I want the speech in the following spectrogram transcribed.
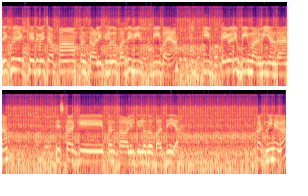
ਦੇਖੋ ਜੀ ਖੇਤ ਵਿੱਚ ਆਪਾਂ 45 ਕਿਲੋ ਤੋਂ ਵੱਧ ਹੀ ਬੀ ਬੀ ਪਾਇਆ, ਕਿਉਂਕਿ ਕਈ ਵਾਰੀ ਬੀ ਮਰ ਵੀ ਜਾਂਦਾ ਹੈ ਨਾ। ਇਸ ਕਰਕੇ 45 ਕਿਲੋ ਤੋਂ ਵੱਧ ਹੀ ਆ। ਘੱਟ ਨਹੀਂ ਹੈਗਾ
